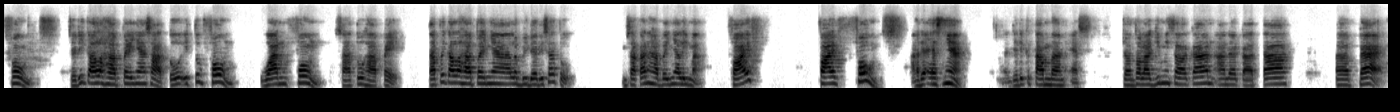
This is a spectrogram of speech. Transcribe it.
phones. Jadi kalau HP-nya satu itu phone, one phone, satu HP. Tapi kalau HP-nya lebih dari satu, misalkan HP-nya lima, five, five phones, ada S-nya. Nah, jadi ketambahan S. Contoh lagi misalkan ada kata uh, bag.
